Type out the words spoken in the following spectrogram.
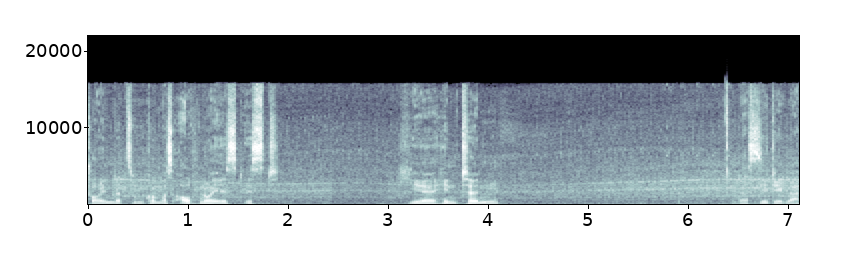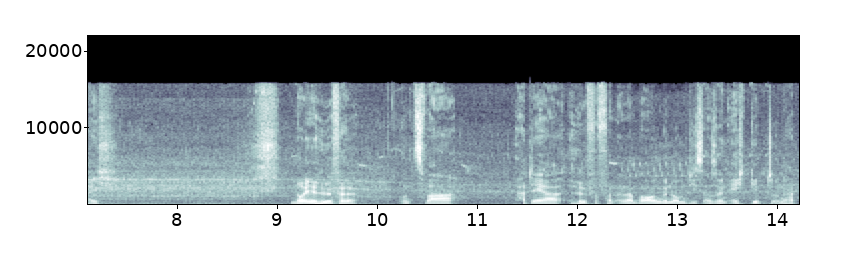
Scheunen dazugekommen. Was auch neu ist, ist hier hinten, das seht ihr gleich, neue Höfe. Und zwar hat er Höfe von anderen Bauern genommen, die es also in echt gibt und hat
